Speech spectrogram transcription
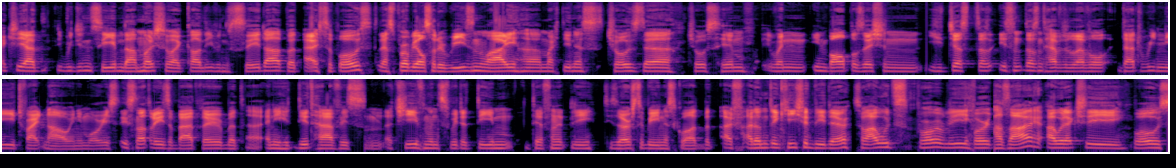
Actually, I, we didn't see him that much, so I can't even say that. But I suppose that's probably also the reason why uh, Martinez chose the chose him when in ball position, he just isn't doesn't have the level that we need right now anymore. He's, it's not that he's a bad player, but uh, and he did have his um, achievements with the team. Definitely deserves to be in the squad, but I, I don't think he should be there. So I would probably for Hazard, I would actually both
